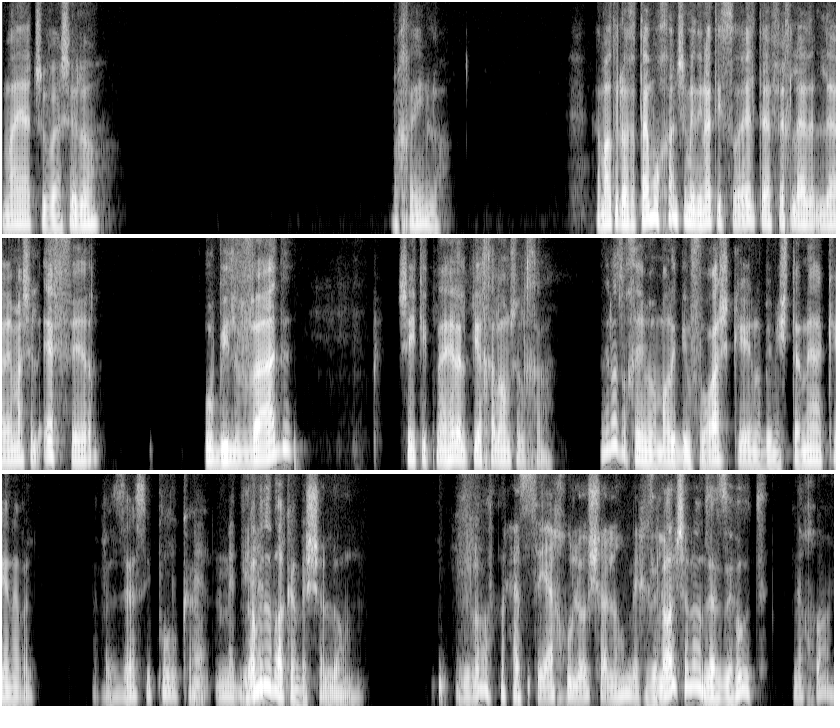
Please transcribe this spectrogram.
מה היה התשובה שלו? בחיים לא. אמרתי לו, אז אתה מוכן שמדינת ישראל תהפך לערימה של אפר, ובלבד שהיא תתנהל על פי החלום שלך. אני לא זוכר אם הוא אמר לי במפורש כן או במשתמע כן, אבל, אבל זה הסיפור כאן. מדינת... לא מדובר כאן בשלום. זה לא, השיח הוא לא שלום בכלל. זה לא על שלום, זה על זהות. נכון.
